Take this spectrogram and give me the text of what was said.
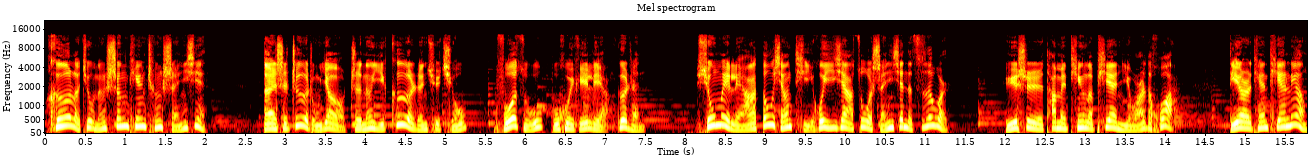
喝了就能升天成神仙。但是这种药只能一个人去求，佛祖不会给两个人。兄妹俩都想体会一下做神仙的滋味儿。于是他们听了骗你玩的话，第二天天亮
